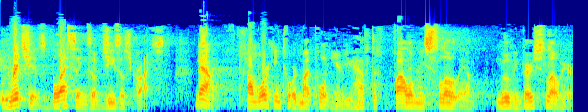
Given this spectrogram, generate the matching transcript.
riches, blessings of Jesus Christ. Now, I'm working toward my point here. You have to follow me slowly. I'm moving very slow here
